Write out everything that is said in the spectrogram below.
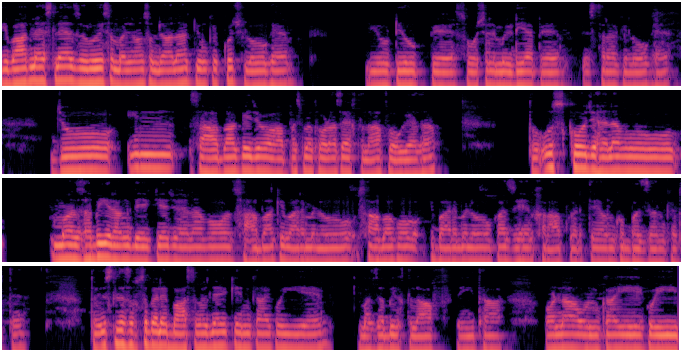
یہ بات میں اس لیے ضروری سمجھ رہا ہوں سمجھانا کیونکہ کچھ لوگ ہیں، یوٹیوب پہ، سوشل میڈیا پہ، اس طرح کے لوگ ہیں۔ جو ان صحابہ کے جو آپس میں تھوڑا سا اختلاف ہو گیا تھا، تو اس کو جو ہے نا وہ مذہبی رنگ دے کے جو ہے نا وہ صحابہ کے بارے میں لوگوں، صحابہ کو کے بارے میں لوگوں کا ذہن خراب کرتے ہیں، ان کو بزن کرتے ہیں۔ تو اس لیے سب سے پہلے بات سمجھ لیں کہ ان کا کوئی یہ مذہبی اختلاف نہیں تھا اور نہ ان کا یہ کوئی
